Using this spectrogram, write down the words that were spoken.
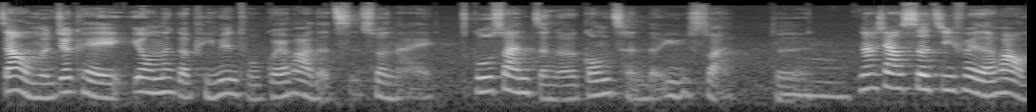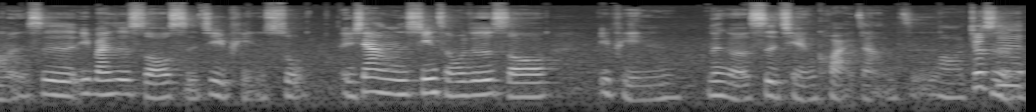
这样我们就可以用那个平面图规划的尺寸来估算整个工程的预算。对，嗯、那像设计费的话，我们是一般是收实际平数，你像新成屋就是收。一瓶那个四千块这样子哦，就是、嗯、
